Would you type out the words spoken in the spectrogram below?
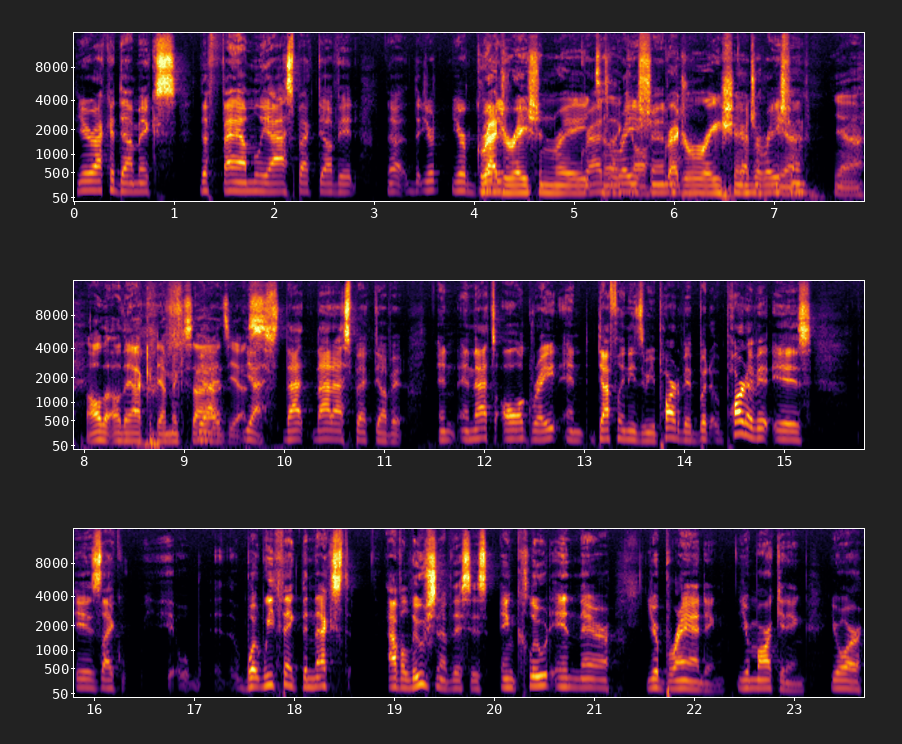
your academics, the family aspect of it, uh, the- your your Graduation rate, like, all- Graduation. graduation, Graduation. yeah, yeah. all the all the academic sides, Yeah, yes, Yes, that that aspect of it, and and that's all great, and definitely needs to be a part of it. But part of it is is like what we think the next evolution of this is include in there your branding, your marketing, your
